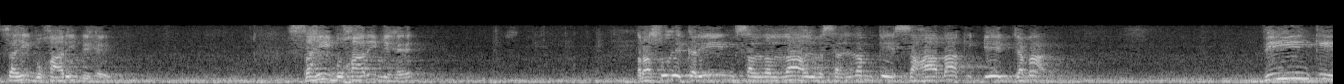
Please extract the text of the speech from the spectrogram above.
صحیح بخاری میں ہے۔ صحیح بخاری میں ہے۔ رسول کریم صلی اللہ علیہ وسلم کے صحابہ کی ایک جماعت دین کی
